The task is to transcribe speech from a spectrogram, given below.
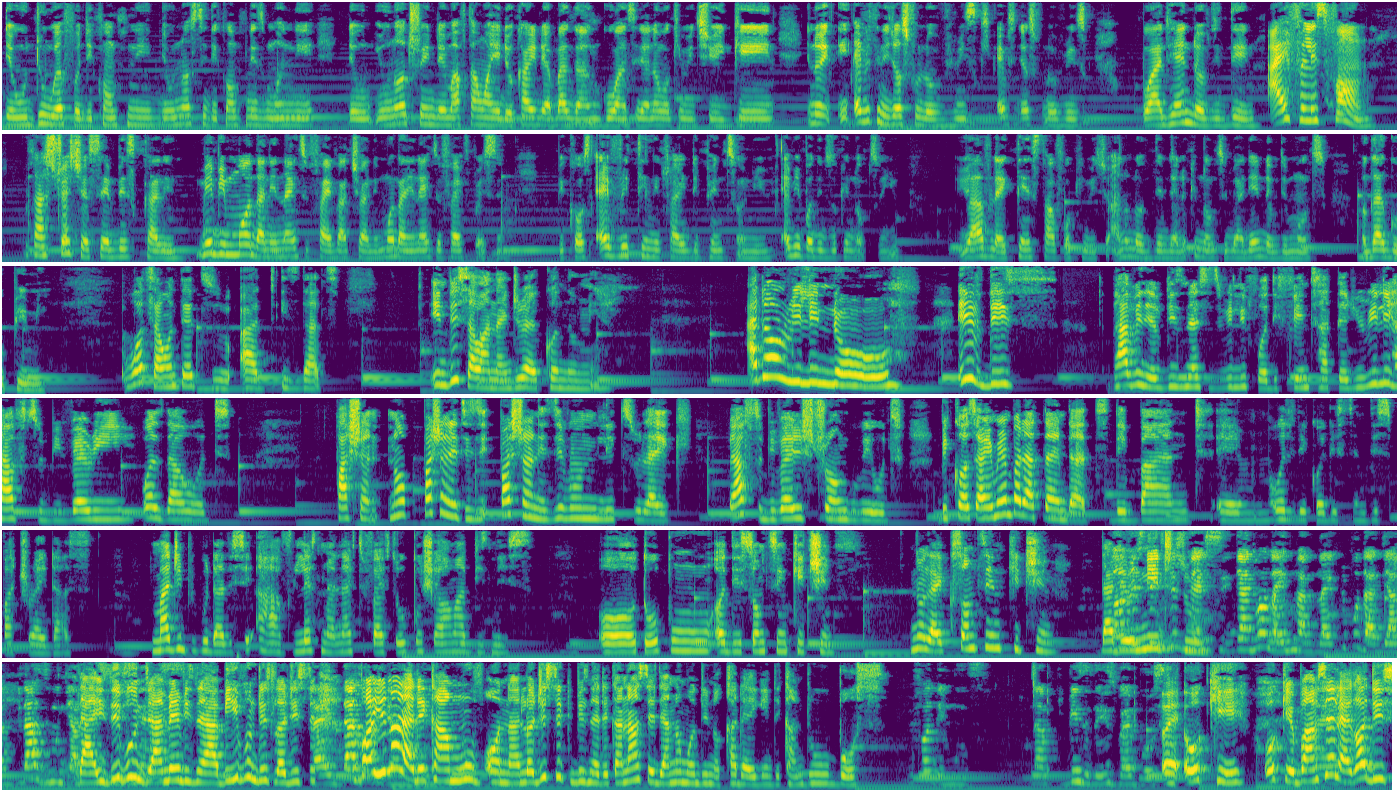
they will do well for the company. They will not see the company's money. They will, you will not train them. After one year they'll carry their bag and go and say they're not working with you again. You know it, it, everything is just full of risk. Everything is just full of risk. But at the end of the day i feel it's fun. You can stretch yourself basically. Maybe more than a nine to five actually. More than a nine to five person. Because everything literally depends on you. Everybody's looking up to you. You have like 10 staff working with you, and all of them they're looking up to you. At the end of the month, a guy go pay me. What I wanted to add is that in this our Nigeria economy, I don't really know if this having a business is really for the faint-hearted. You really have to be very what's that word? Passion. No, passionate is passion is even little like you have to be very strong-willed because I remember that time that they banned um what did they call this thing dispatch riders. Imagine people that they say, ah, I've left my nine to five to open shawarma business or to open all this something kitchen. No, like something kitchen that No, they need to business, they are the ones that even have like people that they are that's even their that is even their main business abi even this logistic Like, but you know that they can move on na logistic business they can now say they are no more doing okada again they can do bus before they move. Now business they use by boss. Eh, okay okay but i'm saying like all this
